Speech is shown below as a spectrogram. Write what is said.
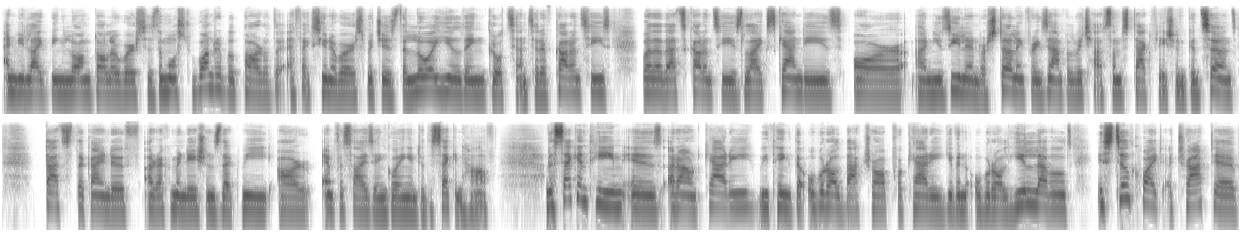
and we like being long dollar versus the most vulnerable part of the FX universe, which is the lower yielding, growth sensitive currencies, whether that's currencies like Scandies or uh, New Zealand or sterling, for example, which have some stagflation concerns that's the kind of uh, recommendations that we are emphasizing going into the second half. The second theme is around carry. We think the overall backdrop for carry, given overall yield levels, is still quite attractive.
